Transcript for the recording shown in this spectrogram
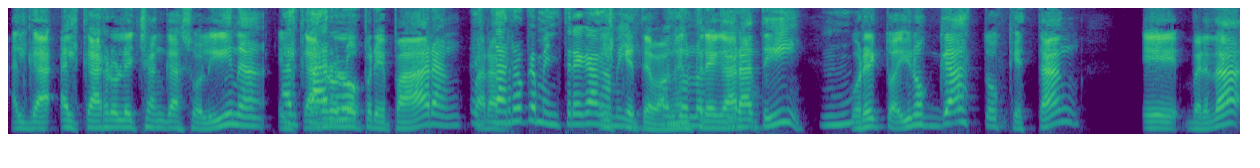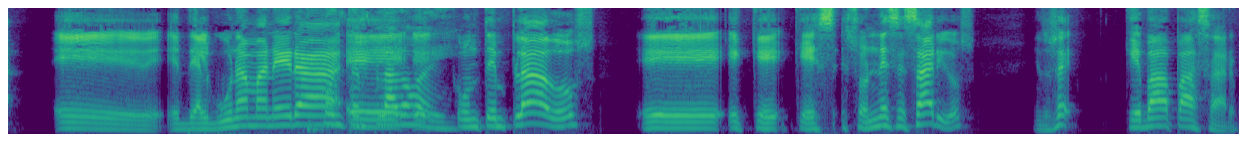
Al, carro le echan gasolina, el carro, carro- lo preparan El para carro que me entregan a el mí. que te van a entregar a ti. Correcto. Hay unos gastos que están, eh, ¿verdad? Eh, de alguna manera Contemplados eh, contemplados, eh, eh, que, son necesarios. Entonces, ¿qué va a pasar?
